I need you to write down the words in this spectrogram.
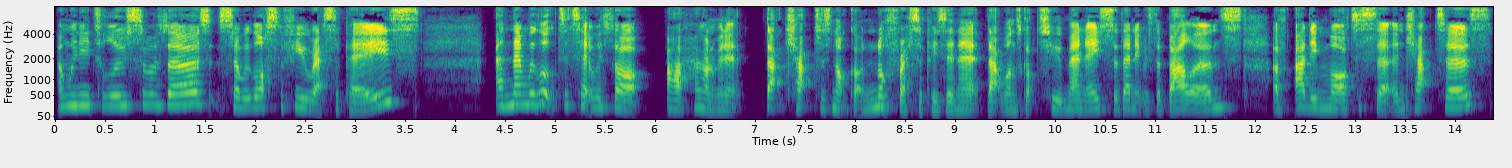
and we need to lose some of those. So we lost a few recipes. And then we looked at it and we thought, oh, hang on a minute. That chapter's not got enough recipes in it. That one's got too many. So then it was the balance of adding more to certain chapters.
